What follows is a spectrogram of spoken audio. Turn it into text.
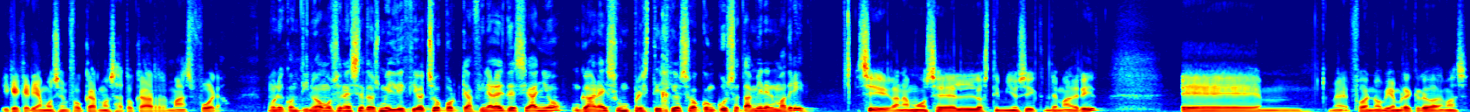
y que queríamos enfocarnos a tocar más fuera. Bueno, y continuamos en ese 2018 porque a finales de ese año ganáis un prestigioso concurso también en Madrid. Sí, ganamos el Lost in Music de Madrid. fue en noviembre, creo, además.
